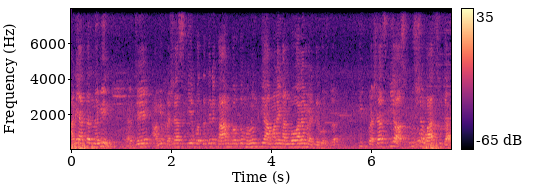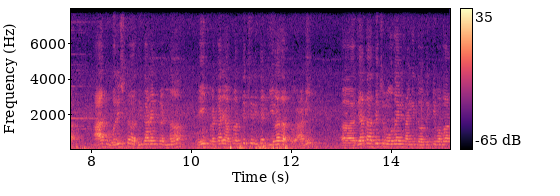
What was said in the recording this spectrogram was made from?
आणि आता नवीन म्हणजे आम्ही प्रशासकीय पद्धतीने काम करतो म्हणून ती आम्हाला एक अनुभवायला मिळते गोष्ट. की प्रशासकीय अस्पृश्यवाद सुद्धा आज वरिष्ठ अधिकाऱ्यांकडनं एक प्रकारे अप्रत्यक्षरित्या केला जातो. आणि जे आता अध्यक्ष महोदयांनी सांगितलं होतं की बाबा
